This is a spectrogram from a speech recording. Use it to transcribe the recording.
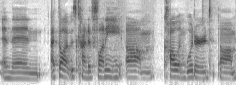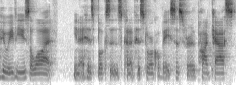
And then I thought it was kind of funny. Um, Colin Woodard, um, who we've used a lot you know his books as kind of historical basis for the podcast.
